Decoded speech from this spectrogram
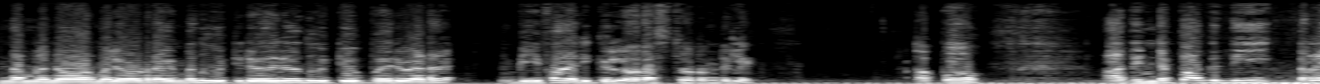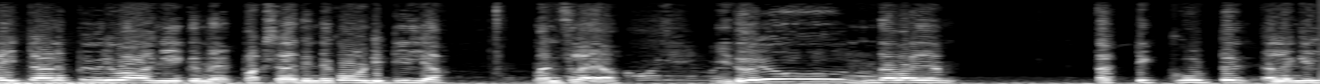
നമ്മൾ നോർമലി ഓർഡർ ചെയ്യുമ്പോൾ നൂറ്റി ഇരുപത് രൂപ നൂറ്റി മുപ്പത് രൂപയുടെ ബീഫ് ആയിരിക്കുമല്ലോ റെസ്റ്റോറന്റിൽ അപ്പോ അതിന്റെ പകുതി റേറ്റ് ആണ് ഇപ്പൊ ഇവർ വാങ്ങിയേക്കുന്നത് പക്ഷെ അതിന്റെ ക്വാണ്ടിറ്റി ഇല്ല. മനസ്സിലായോ? ഇതൊരു എന്താ പറയാ തട്ടിക്കൂട്ട് അല്ലെങ്കിൽ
